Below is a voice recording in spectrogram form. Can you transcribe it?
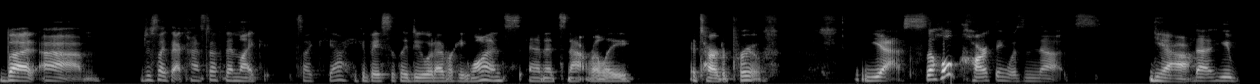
But, um, just like that kind of stuff, then like, it's like, yeah, he could basically do whatever he wants and it's not really, it's hard to prove. Yes. The whole car thing was nuts. Yeah. That he,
